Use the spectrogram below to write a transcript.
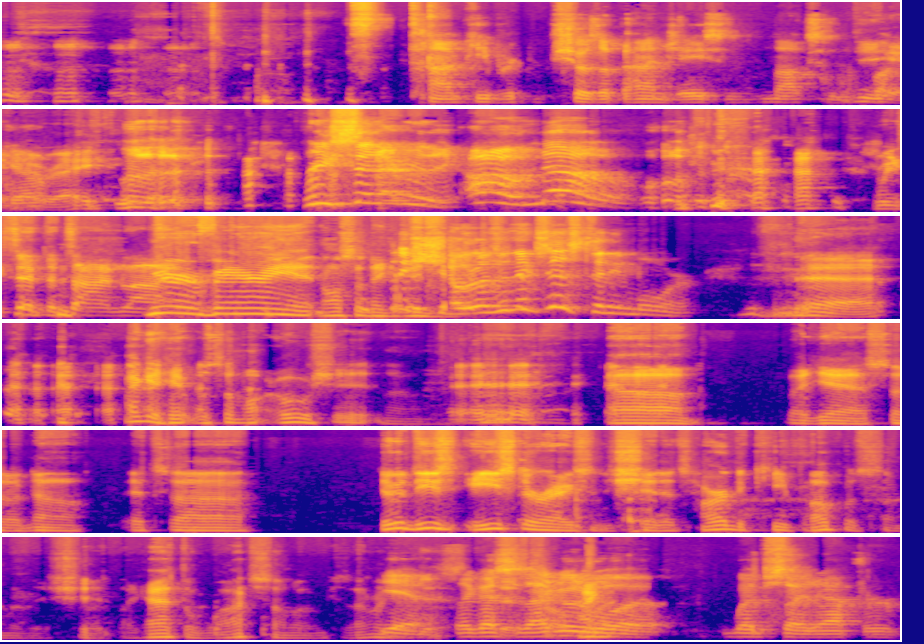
Timekeeper shows up behind Jason, knocks him the fuck yeah, out. right. Reset everything. Oh no! Reset the timeline. You're a variant. Also, they this get, show doesn't exist anymore. Yeah. I get hit with some. Oh shit! No. Uh, but yeah, so no, it's uh, dude, these Easter eggs and shit. It's hard to keep up with some of this shit. Like I have to watch some of them because I don't. Yeah, Just- like I said, I go to a website after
